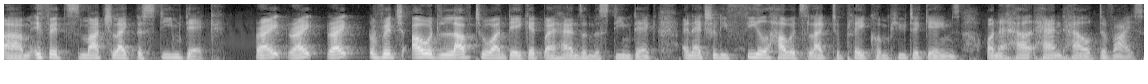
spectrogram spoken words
Um, if it's much like the Steam Deck, right right right? Which i would love to one day get my hands on the steam deck and actually feel how it's like to play computer games on a handheld device.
